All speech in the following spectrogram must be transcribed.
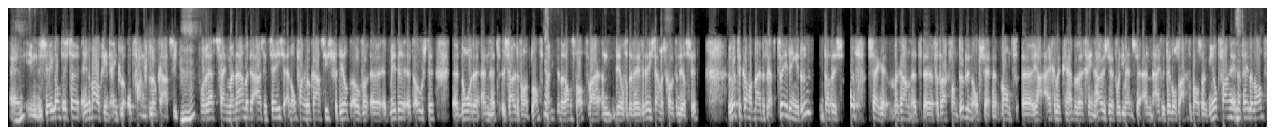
En -hmm. in Zeeland is er helemaal geen enkele opvanglocatie. -hmm. Voor de rest zijn met name de AZC's en opvanglocaties verdeeld over uh, het midden, het oosten, het noorden en het zuiden van het land. Ja. Maar niet in de Randstad, waar een deel van de VVD-stemmers grotendeels zit. Rutte kan wat mij betreft twee dingen doen. Dat is of zeggen, we gaan het uh, verdrag van Dublin opzeggen, want uh, ja, eigenlijk hebben we geen huizen voor die mensen en eigenlijk willen onze achterban ze ook niet opvangen in ja. het hele land.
